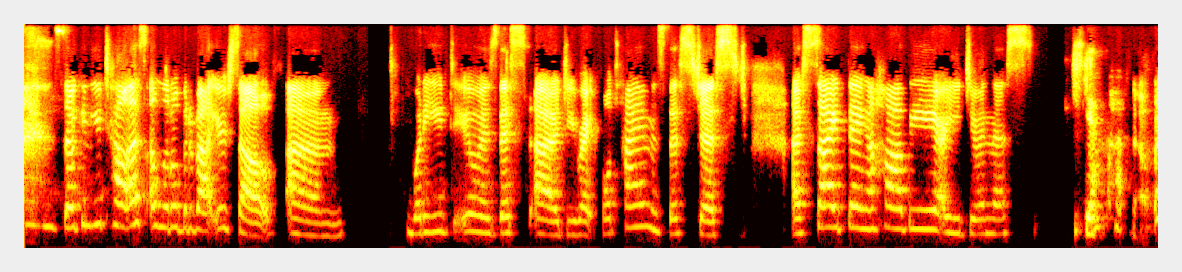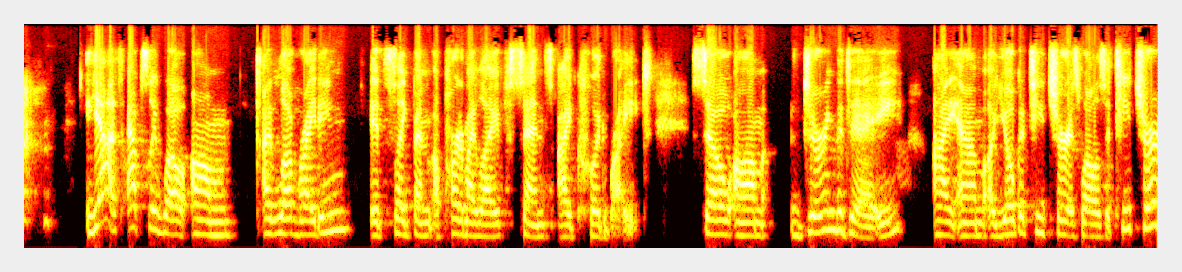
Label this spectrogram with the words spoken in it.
So, can you tell us a little bit about yourself? Um, what do you do? Is this, uh, do you write full time? Is this just a side thing, a hobby? Are you doing this? Yeah. No. yes, absolutely. Well, um, I love writing. It's like been a part of my life since I could write. So um, during the day, I am a yoga teacher as well as a teacher.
